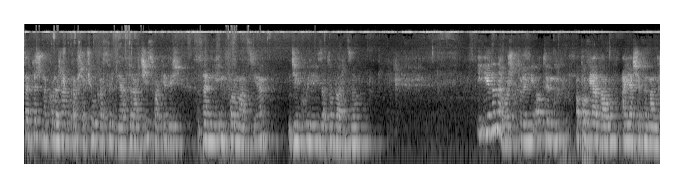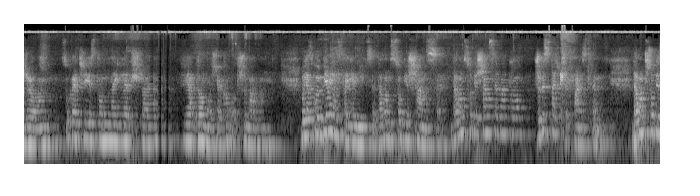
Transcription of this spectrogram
serdeczna koleżanka, przyjaciółka Sylwia, która wcisła kiedyś we mnie informację, dziękuję jej za to bardzo. I Ireneusz, który mi o tym opowiadał, a ja się wymądrzałam. Słuchajcie, jest to najlepsza wiadomość, jaką otrzymałam. Bo ja zgłębiając tajemnicę, dałam sobie szansę. Dałam sobie szansę na to, żeby stać przed Państwem. Dałam sobie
